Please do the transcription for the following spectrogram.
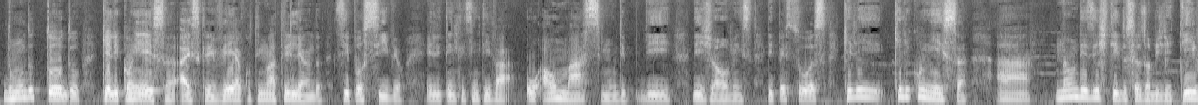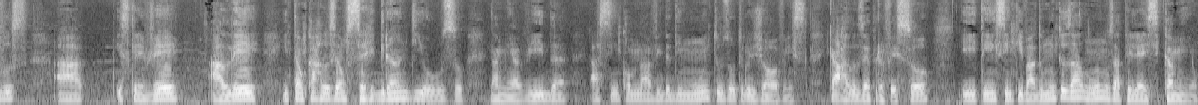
do mundo todo que ele conheça a escrever e a continuar trilhando, se possível. Ele tenta incentivar o, ao máximo de, de, de jovens, de pessoas que ele, que ele conheça a não desistir dos seus objetivos, a escrever, a ler. Então, Carlos é um ser grandioso na minha vida, assim como na vida de muitos outros jovens. Carlos é professor e tem incentivado muitos alunos a trilhar esse caminho.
